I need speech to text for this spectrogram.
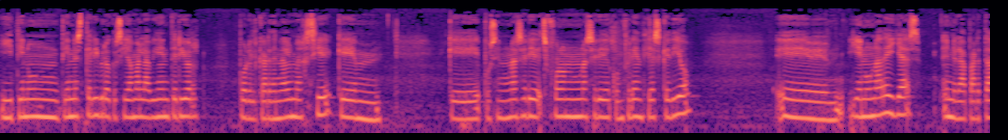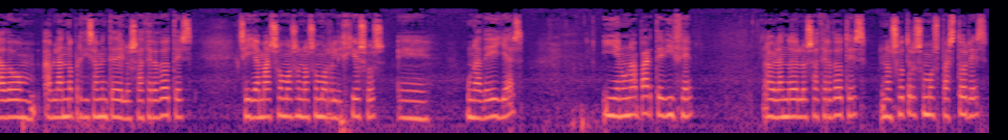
y tiene, un, tiene este libro que se llama La vida interior por el cardenal Mercier que, mm, que pues en una serie fueron una serie de conferencias que dio eh, y en una de ellas en el apartado hablando precisamente de los sacerdotes se llama Somos o no somos religiosos eh, una de ellas y en una parte dice hablando de los sacerdotes, nosotros somos pastores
